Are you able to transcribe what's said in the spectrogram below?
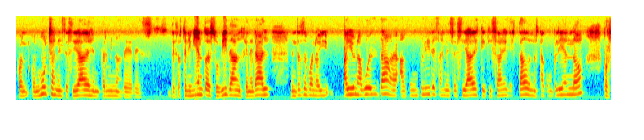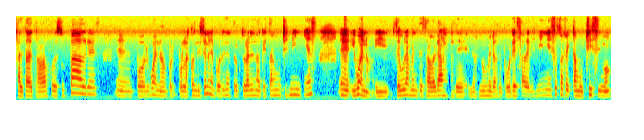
con, muchas necesidades en términos de, sostenimiento de su vida en general. Entonces, bueno, y hay una vuelta a, cumplir esas necesidades que quizás el Estado no está cumpliendo por falta de trabajo de sus padres, eh, por bueno por, las condiciones de pobreza estructural en la que están muchas niñas. Eh, y bueno y seguramente sabrás de los números de pobreza de las niñas. Eso afecta muchísimo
